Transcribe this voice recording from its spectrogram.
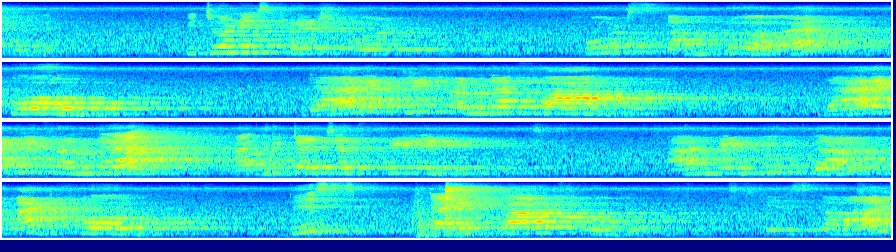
food. Which one is fresh food? Foods come to our home directly from the farm, directly from the agriculture field, and we cook them at home. This type of food is called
